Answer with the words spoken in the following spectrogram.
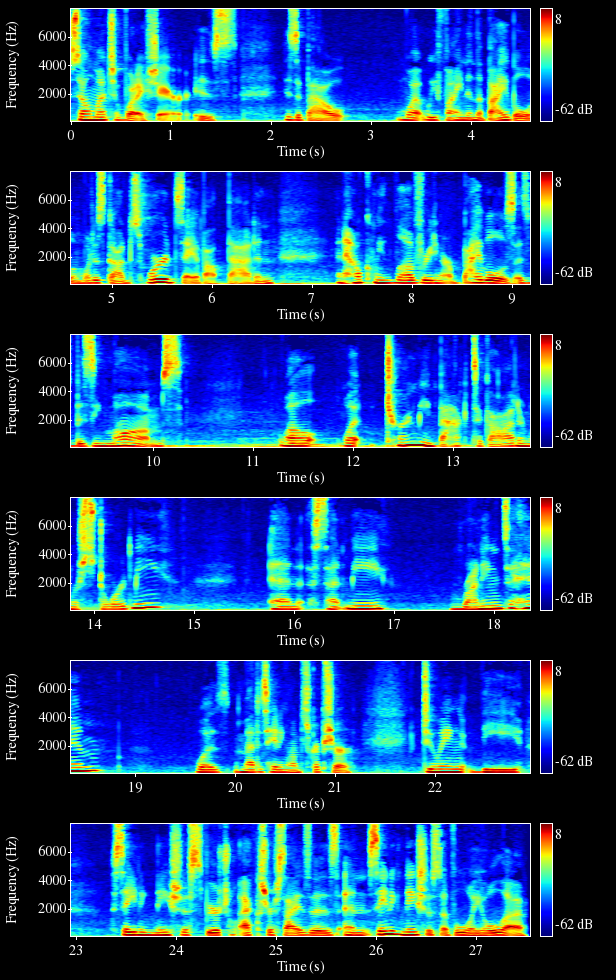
So much of what I share is is about what we find in the Bible and what does God's Word say about that and and how can we love reading our Bibles as busy moms well, what turned me back to God and restored me and sent me running to Him was meditating on Scripture, doing the St. Ignatius spiritual exercises, and St. Ignatius of Loyola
